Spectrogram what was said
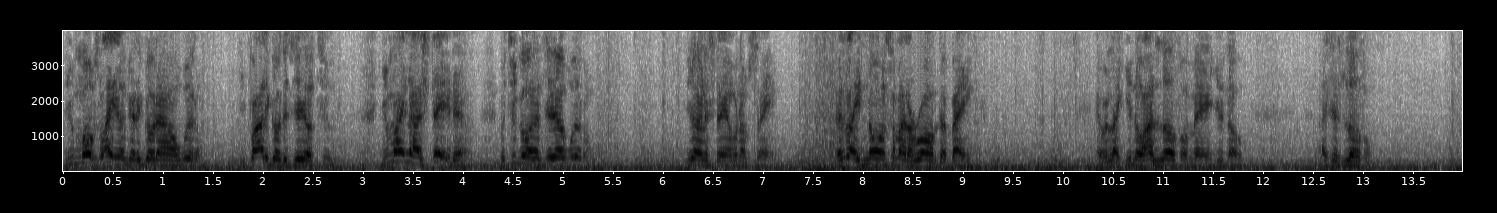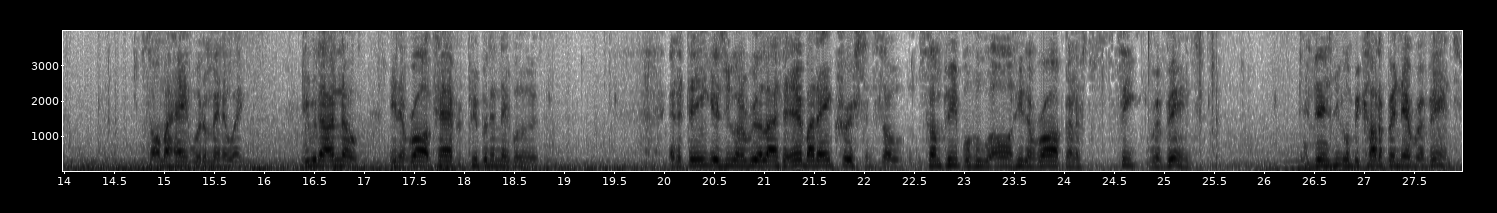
you most likely gonna go down with him. You probably go to jail too. You might not stay there, but you're going to jail with them. You understand what I'm saying? It's like knowing somebody robbed a bank. And we're like, you know, I love him, man. You know, I just love him. So I'm going to hang with him anyway. Even though I know he done robbed half the people in the neighborhood. And the thing is, you're going to realize that everybody ain't Christian. So some people who uh, he done robbed going to seek revenge. And then you're going to be caught up in their revenge.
